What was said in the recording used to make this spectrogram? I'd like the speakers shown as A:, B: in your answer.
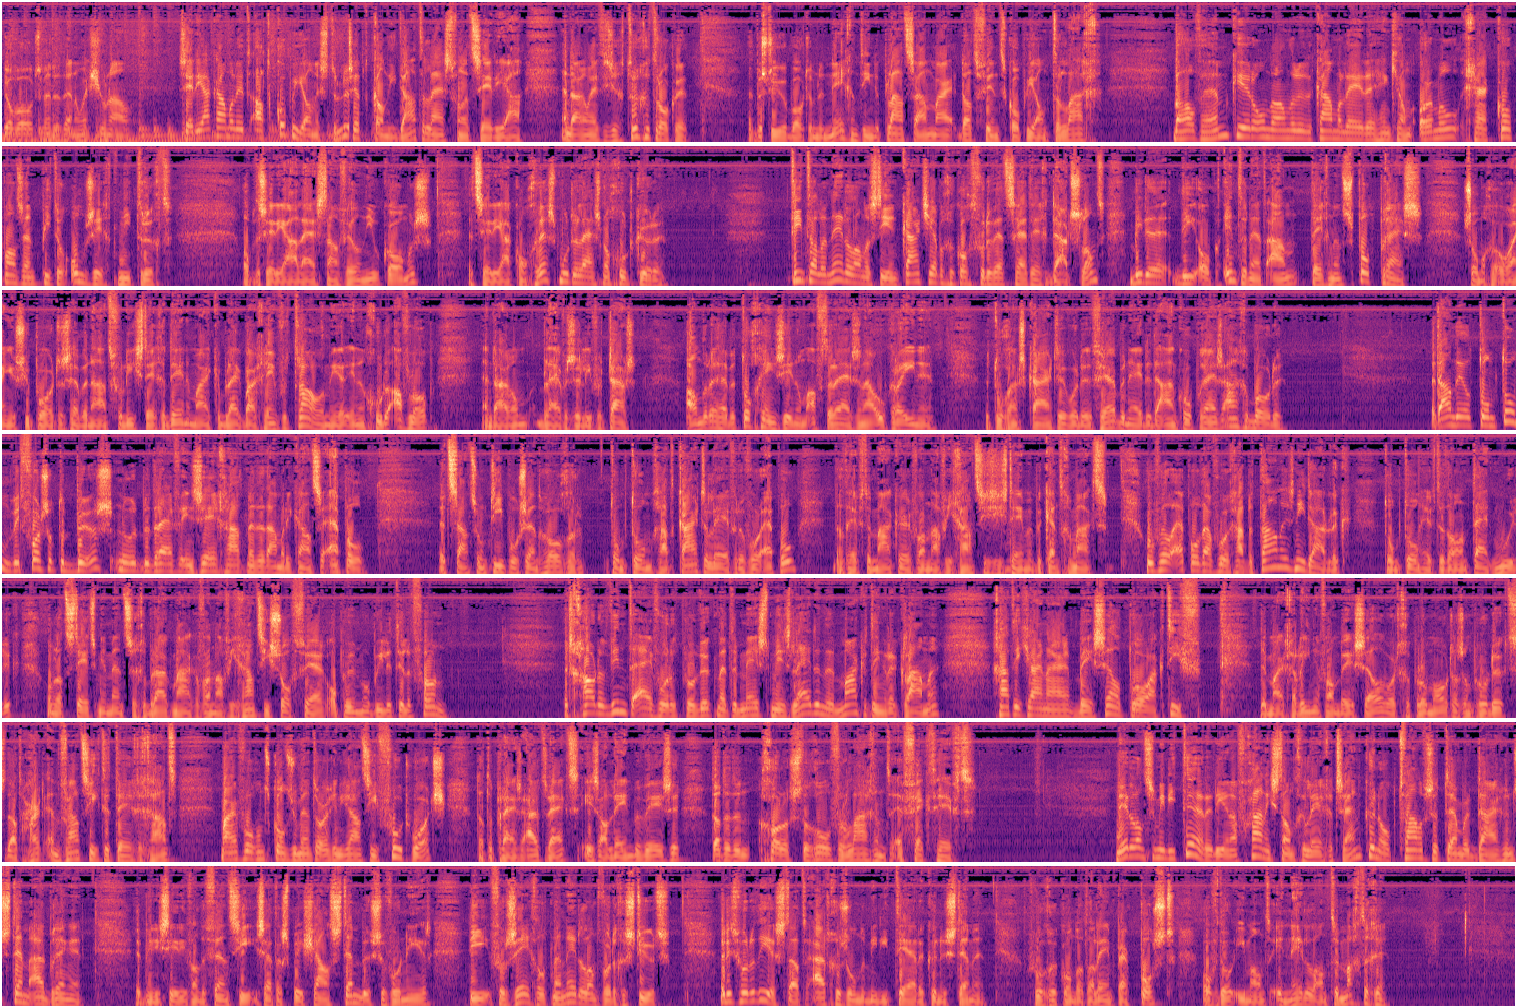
A: Jobboot met het NOS-journaal. CDA-kamerlid Ad Koppian is teleurgesteld kandidatenlijst van het CDA en daarom heeft hij zich teruggetrokken. Het bestuur bood hem de 19e plaats aan, maar dat vindt Koppian te laag. Behalve hem keren onder andere de Kamerleden Henk-Jan Ormel, Ger Koopmans en Pieter Omzicht niet terug. Op de CDA-lijst staan veel nieuwkomers. Het CDA-congres moet de lijst nog goedkeuren. Tientallen Nederlanders die een kaartje hebben gekocht voor de wedstrijd tegen Duitsland bieden die op internet aan tegen een spotprijs. Sommige oranje supporters hebben na het verlies tegen Denemarken blijkbaar geen vertrouwen meer in een goede afloop en daarom blijven ze liever thuis. Anderen hebben toch geen zin om af te reizen naar Oekraïne. De toegangskaarten worden ver beneden de aankoopprijs aangeboden. Het aandeel TomTom wint fors op de beurs nu het bedrijf in zee gaat met het Amerikaanse Apple. Het staat zo'n 10% hoger. TomTom gaat kaarten leveren voor Apple. Dat heeft de maker van navigatiesystemen bekendgemaakt. Hoeveel Apple daarvoor gaat betalen is niet duidelijk. TomTom heeft het al een tijd moeilijk, omdat steeds meer mensen gebruik maken van navigatiesoftware op hun mobiele telefoon. Het gouden windei voor het product met de meest misleidende marketingreclame gaat dit jaar naar BCL Proactief. De margarine van BCL wordt gepromoot als een product dat hart- en vaatziekten tegengaat. Maar volgens consumentenorganisatie Foodwatch, dat de prijs uitreikt, is alleen bewezen dat het een cholesterolverlagend effect heeft. Nederlandse militairen die in Afghanistan gelegerd zijn kunnen op 12 september daar hun stem uitbrengen. Het ministerie van Defensie zet er speciaal stembussen voor neer die verzegeld naar Nederland worden gestuurd. Het is voor het eerst dat uitgezonde militairen kunnen stemmen. Vroeger kon dat alleen per post of door iemand in Nederland te machtigen.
